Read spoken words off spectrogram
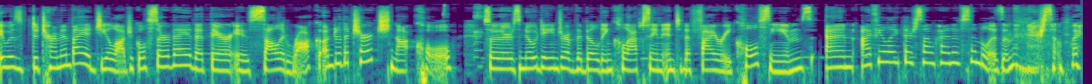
It was determined by a geological survey that there is solid rock under the church, not coal. So there's no danger of the building collapsing into the fiery coal seams. And I feel like there's some kind of symbolism in there somewhere.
